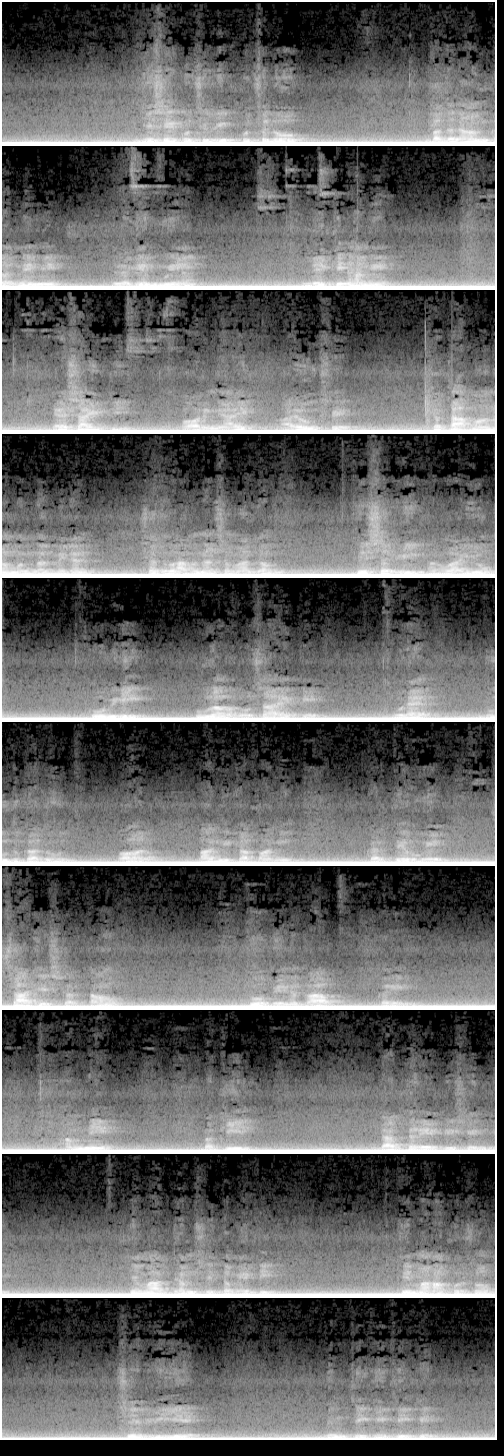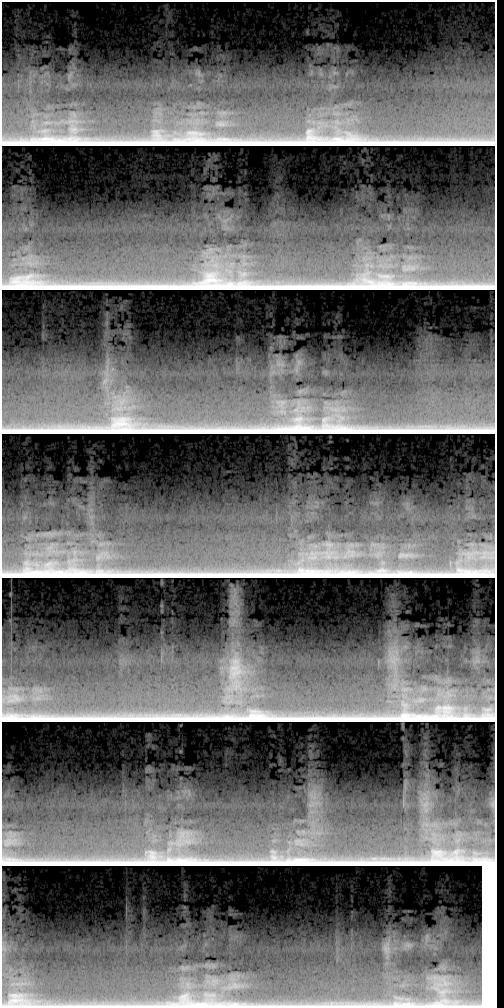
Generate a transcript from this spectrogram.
जिसे कुछ भी, कुछ लोग बदनाम करने में लगे हुए हैं, लेकिन हमें एसआईटी और न्यायिक आयोग से तथा मानव मंगल मिलन सद्भावना समागम के सभी अनुयायियों को भी पूरा भरोसा है कि वह दूध का दूध और पानी का पानी करते हुए साजिशकर्ताओं को बेनकाब करेंगे। हमने वकील doctor A P Singh ji के माध्यम से कमेटी के महापुरुषों से भी ये विनती की थी कि दिवंगत आत्माओं के परिजनों और इलाजरत घायलों के साथ जीवन पर्यंत तनमन धन से खड़े रहने की अपील, खड़े रहने की जिसको सभी महापुरुषों ने अपनी अपनी सामर्थ्य अनुसार मानना भी शुरू किया है।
